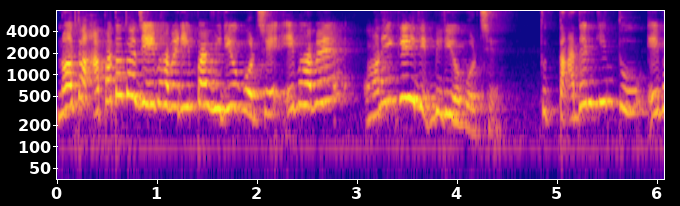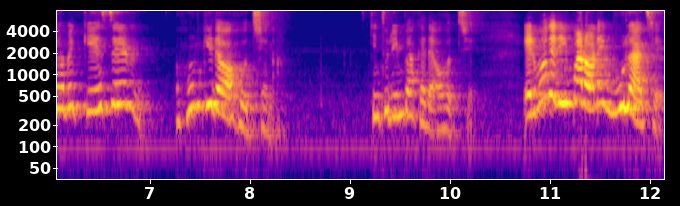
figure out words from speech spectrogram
নয়তো আপাতত যেইভাবে রিম্পা ভিডিও করছে এইভাবে অনেকেই ভিডিও করছে। তো তাদের কিন্তু এইভাবে কেসের হুমকি দেওয়া হচ্ছে না। কিন্তু রিম্পাকে দেওয়া হচ্ছে। এর মধ্যে রিম্পার অনেক ভুল আছে।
